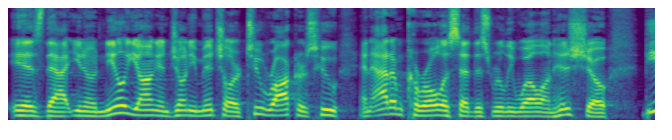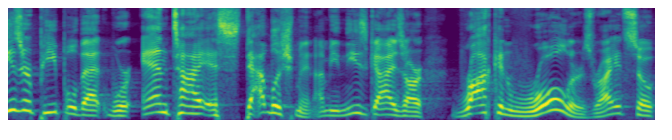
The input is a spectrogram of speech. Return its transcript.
is that you know Neil Young and Joni Mitchell are two rockers who and Adam Carolla said this really well on his show these are people that were anti-establishment I mean these guys are rock and rollers right? So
